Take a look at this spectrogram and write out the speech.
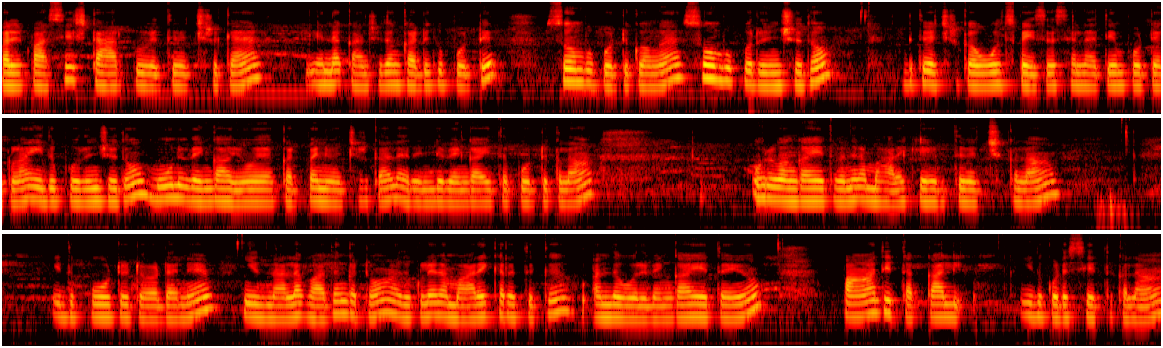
கல்பாசி ஸ்டார் பூ எடுத்து வச்சுருக்கேன். எண்ணெய் காய்ச்சதும் கடுகு போட்டு சோம்பு போட்டுக்கோங்க. சோம்பு பொரிஞ்சதும் எடுத்து வச்சுருக்க ஓல் ஸ்பைசஸ் எல்லாத்தையும் போட்டுக்கலாம். இது பொரிஞ்சதும் மூணு வெங்காயம் கட் பண்ணி வச்சுருக்கேன். இல்லை ரெண்டு வெங்காயத்தை போட்டுக்கலாம். ஒரு வெங்காயத்தை வந்து நம்ம அரைக்க எடுத்து வச்சுக்கலாம். இது போட்டுட்ட உடனே இது நல்லா வதங்கட்டும். அதுக்குள்ளே நம்ம அரைக்கிறதுக்கு அந்த ஒரு வெங்காயத்தையும் பாதி தக்காளி இது கூட சேர்த்துக்கலாம்.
